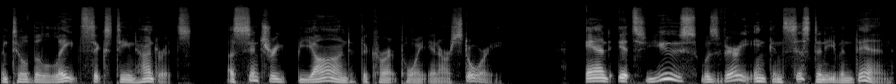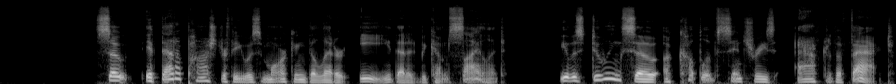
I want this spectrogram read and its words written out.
until the late 1600s a century beyond the current point in our story. And its use was very inconsistent even then. So, if that apostrophe was marking the letter E that had become silent, it was doing so a couple of centuries after the fact.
